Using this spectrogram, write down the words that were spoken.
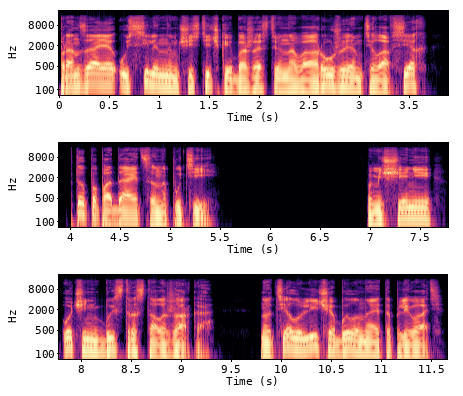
пронзая усиленным частичкой божественного оружием тела всех, кто попадается на пути. В помещении очень быстро стало жарко. Но телу Лича было на это плевать.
